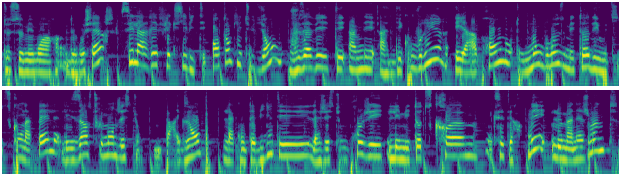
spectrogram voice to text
de ce mémoire de recherche, c'est la réflexivité. En tant qu'étudiant, vous avez été amené à découvrir et à apprendre de nombreuses méthodes et outils, ce qu'on appelle les instruments de gestion. Par exemple, la comptabilité, la gestion de projet, les méthodes Scrum, etc. Mais le management,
